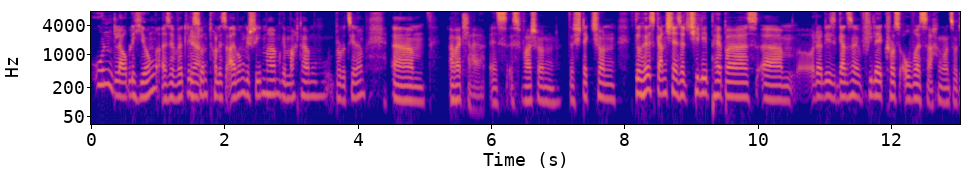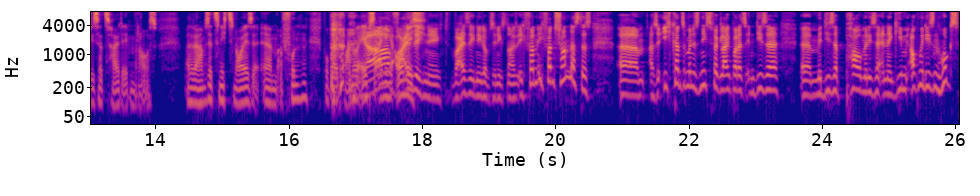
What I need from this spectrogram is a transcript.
unglaublich jung, also wirklich Ja. so ein tolles Album geschrieben haben, gemacht haben, produziert haben. Ähm, aber klar, es, es war schon, das steckt schon, du hörst ganz schnell so Chili Peppers ähm, oder diese ganzen viele Crossover-Sachen und so dieser Zeit eben raus. Also da haben sie jetzt nichts Neues ähm, erfunden, wobei Guano Apes Ja, eigentlich auch weiß nicht. ich nicht. Weiß ich nicht, ob sie nichts Neues. Ich fand, ich fand schon, dass das, ähm, also ich kann zumindest nichts Vergleichbares in dieser, äh, mit dieser Power, mit dieser Energie, auch mit diesen Hooks,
